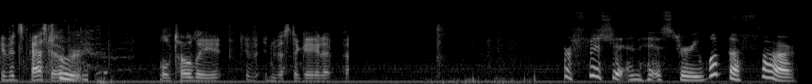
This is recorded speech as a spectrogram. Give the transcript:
If it's passed over, hmm. we'll totally investigate it. proficient in history. What the fuck?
